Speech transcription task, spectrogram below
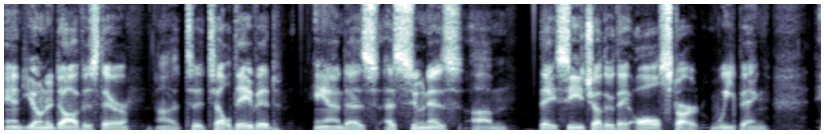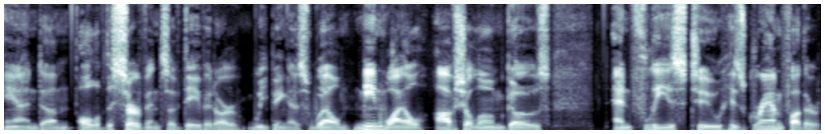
and Yonadav is there uh, to tell David. And as as soon as um, they see each other, they all start weeping, and um, all of the servants of David are weeping as well. Meanwhile, Avshalom goes and flees to his grandfather,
